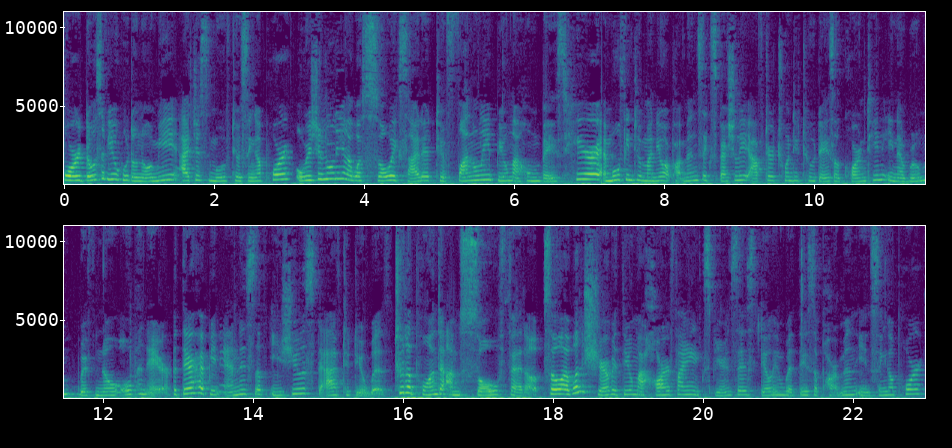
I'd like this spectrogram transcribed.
For those of you who don't know me, I just moved to Singapore. Originally, I was so excited to finally build my home base here and move into my new apartments, especially after 22 days of quarantine in a room with no open air. But there have been endless of issues that I have to deal with, to the point that I'm so fed up. So I want to share with you my horrifying experiences dealing with this apartment in Singapore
